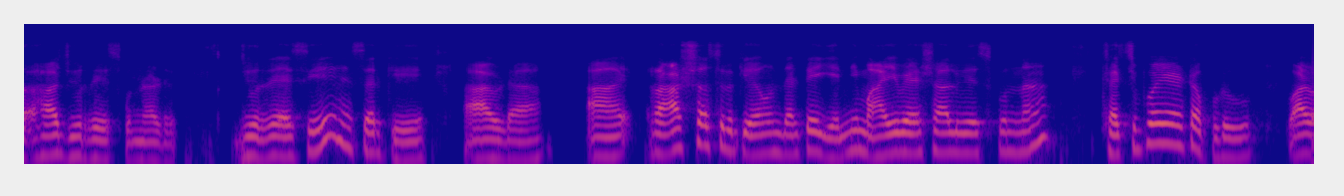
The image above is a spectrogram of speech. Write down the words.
సహా జుర్రేసుకున్నాడు. జుర్రేసేసరికి ఆవిడ ఆ రాక్షసులకి ఏముందంటే ఎన్ని మాయ వేషాలు వేసుకున్నా చచ్చిపోయేటప్పుడు వాళ్ళ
